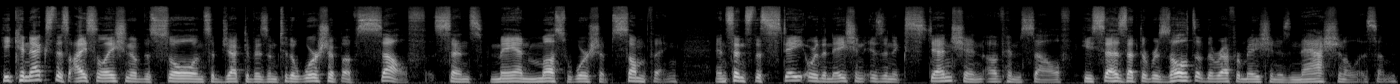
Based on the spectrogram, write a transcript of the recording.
He connects this isolation of the soul and subjectivism to the worship of self, since man must worship something. And since the state or the nation is an extension of himself, he says that the result of the Reformation is nationalism.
